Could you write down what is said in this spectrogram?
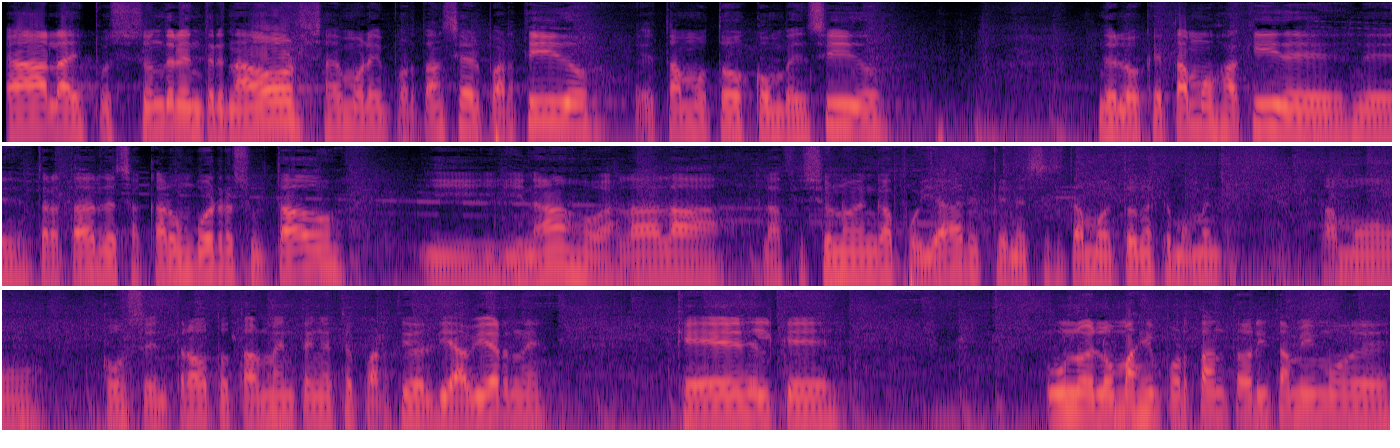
A la disposición del entrenador, sabemos la importancia del partido, estamos todos convencidos de lo que estamos aquí, de, tratar de sacar un buen resultado y, nada, ojalá la, la, afición nos venga a apoyar que necesitamos de todo en este momento. Estamos concentrados totalmente en este partido del día viernes que es el que uno de los más importantes ahorita mismo de,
